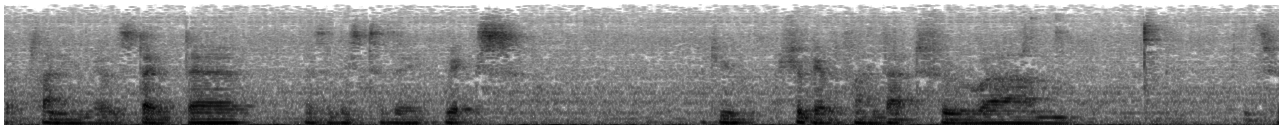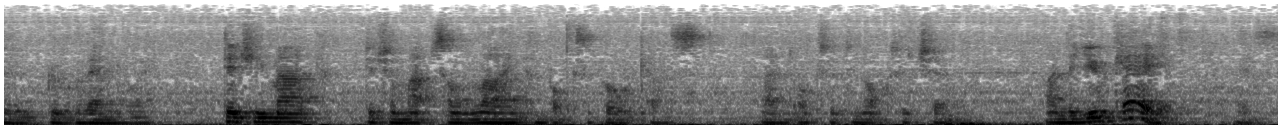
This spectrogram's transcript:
got planning and real estate there. There's a list of the RICS. You should be able to find that through um, through Google anyway. Digimap, Digital Maps Online, and Box of Broadcast, and Oxford and Oxfordshire, and the UK. Yes,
